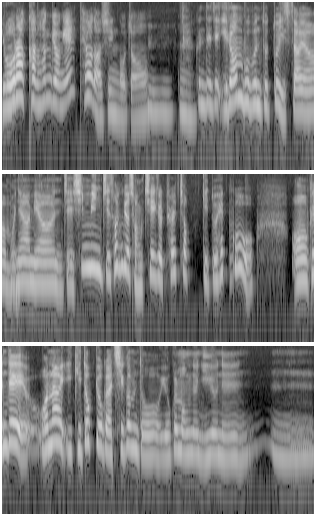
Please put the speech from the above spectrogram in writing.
열악한 환경에 태어나신 거죠. 음. 음. 근데 이제 이런 부분도 또 있어요. 뭐냐면 이제 식민지 선교 정책을 펼쳤기도 했고, 어 근데 워낙 이 기독교가 지금도 욕을 먹는 이유는 음,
